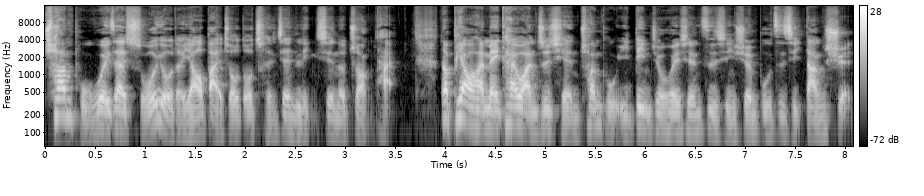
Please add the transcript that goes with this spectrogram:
川普会在所有的摇摆州都呈现领先的状态。那票还没开完之前，川普一定就会先自行宣布自己当选。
